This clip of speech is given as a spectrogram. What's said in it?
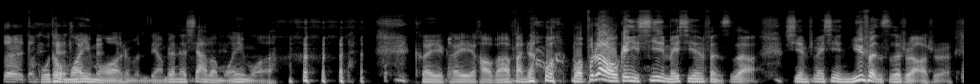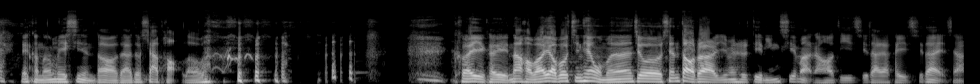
对对，骨头磨一磨，什么两边的下巴磨一磨。可以可以，好吧，反正我我不知道我给你吸引没吸引粉丝啊，吸引没吸引女粉丝，主要是也可能没吸引到，大家都吓跑了吧。可以可以，那好吧，要不今天我们就先到这儿，因为是第零期嘛，然后第一期大家可以期待一下。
